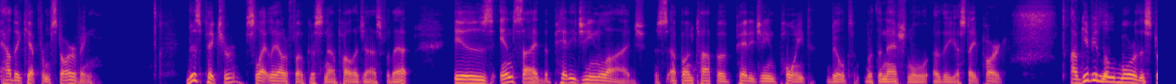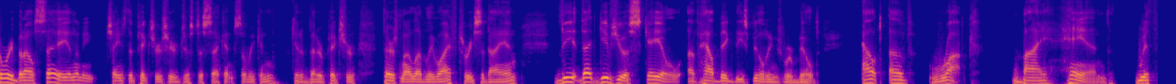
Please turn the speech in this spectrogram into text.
how they kept from starving this picture, slightly out of focus, and I apologize for that, is inside the Jean Lodge. Up on top of Jean Point, built with the national of the uh, state park. I'll give you a little more of the story, but I'll say, and let me change the pictures here just a second so we can get a better picture. There's my lovely wife, Teresa Diane. The, that gives you a scale of how big these buildings were built out of rock by hand with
